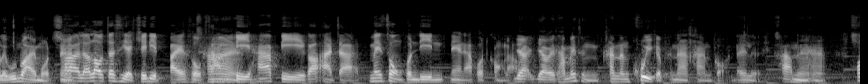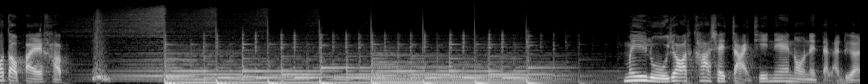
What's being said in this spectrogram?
เลยวุ่นวายหมดนะใช่แล้วเราจะเสียเครดิตไปสองใช่สามปีห้าปีก็อาจจะไม่ส่งผลดีในอนาคตของเราอย่าอย่าไปทำให้ถึงขั้นนั้นคุยกับธนาคารก่อนได้เลยครับนะฮะ ข้อต่อไปครับ ไม่รู้ยอดค่าใช้จ่ายที่แน่นอนในแต่ละเดือน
